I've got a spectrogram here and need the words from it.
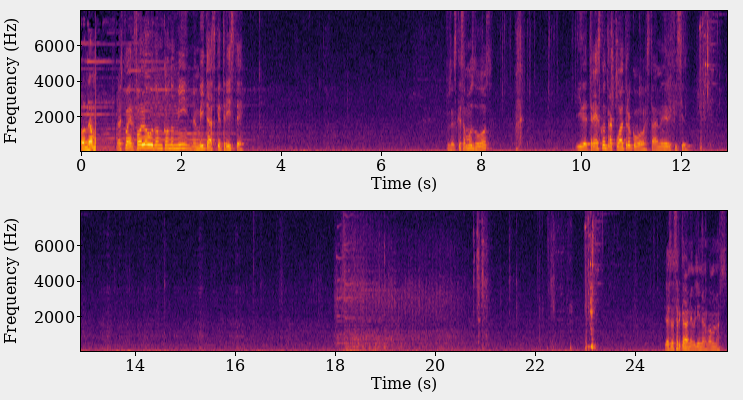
¿Dónde vamos? Gracias por el follow, Don't Count on Me. No invitas, qué triste. Pues es que somos dúos. y de 3 contra 4 como está medio difícil. Ya se acerca la neblina, vámonos.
